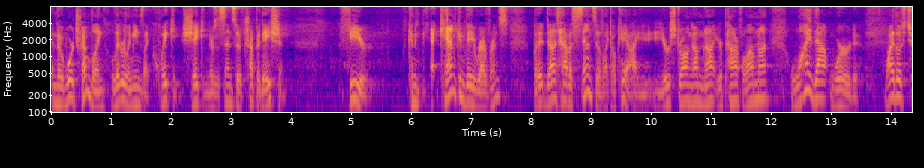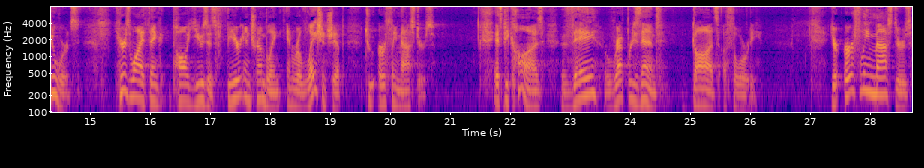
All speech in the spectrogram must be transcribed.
and the word trembling literally means like quaking, shaking. There's a sense of trepidation, fear. Can, can convey reverence, but it does have a sense of like, okay, I, you're strong, I'm not. You're powerful, I'm not. Why that word? Why those two words? Here's why I think Paul uses fear and trembling in relationship to earthly masters. It's because they represent God's authority. Your earthly masters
